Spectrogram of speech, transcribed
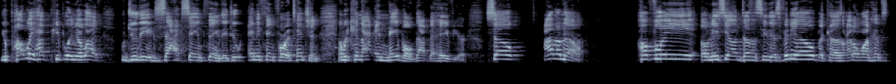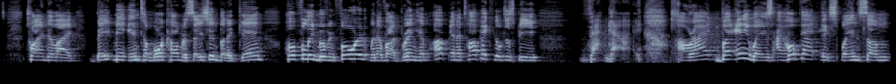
You probably have people in your life who do the exact same thing. They do anything for attention and we cannot enable that behavior. So, I don't know. Hopefully Onision doesn't see this video because I don't want him trying to like bait me into more conversation. But again, hopefully moving forward, whenever I bring him up in a topic, he'll just be that guy, all right? But anyways, I hope that explains some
